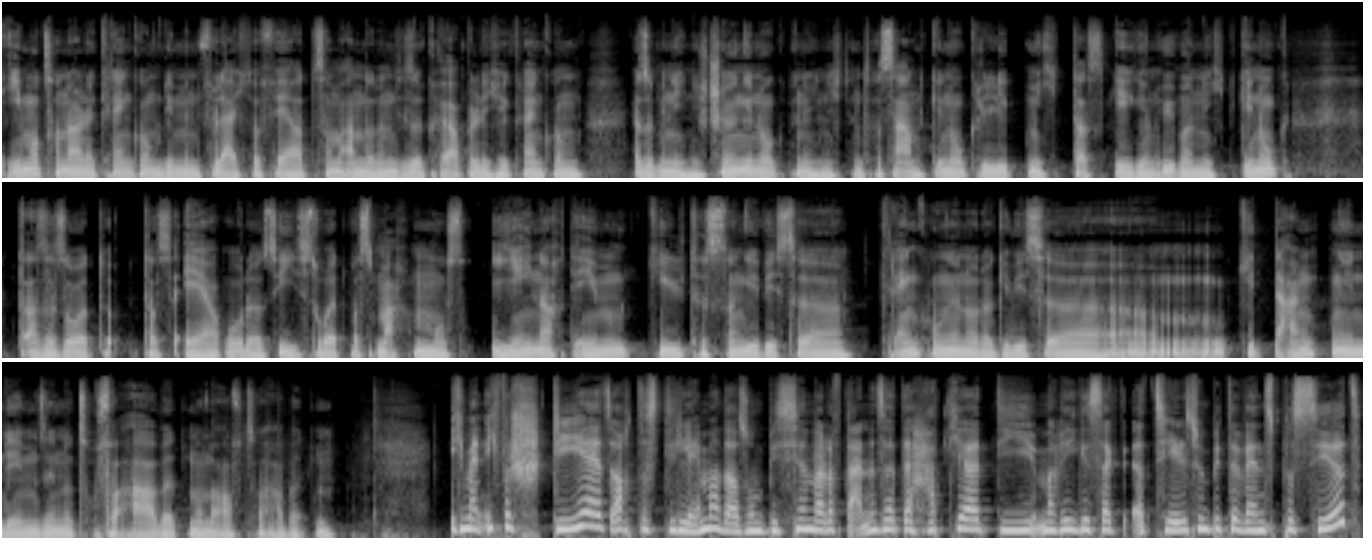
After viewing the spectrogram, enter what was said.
emotionale Kränkung, die man vielleicht erfährt, zum anderen diese körperliche Kränkung. Also bin ich nicht schön genug, bin ich nicht interessant genug, liebt mich das Gegenüber nicht genug, dass er, so, dass er oder sie so etwas machen muss. Je nachdem gilt es dann gewisse Kränkungen oder gewisse ähm, Gedanken in dem Sinne zu verarbeiten und aufzuarbeiten. Ich meine, ich verstehe jetzt auch das Dilemma da so ein bisschen, weil auf der einen Seite hat ja die Marie gesagt, erzähl's mir bitte, wenn es passiert.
